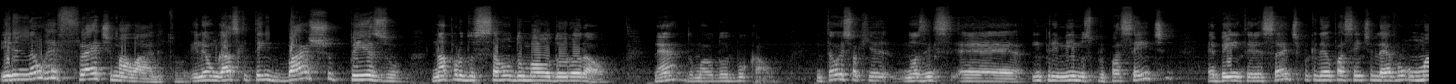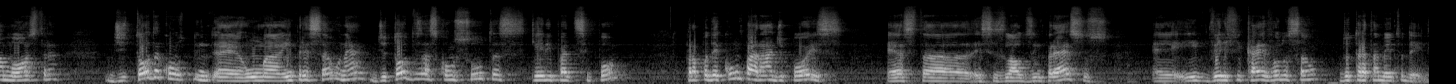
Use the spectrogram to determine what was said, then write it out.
Ele não reflete mau hálito. Ele é um gás que tem baixo peso na produção do mau odor oral, né? Do mau odor bucal. Então, isso aqui nós é, imprimimos para o paciente, é bem interessante, porque daí o paciente leva uma amostra de toda é, uma impressão né, de todas as consultas que ele participou, para poder comparar depois esta, esses laudos impressos é, e verificar a evolução do tratamento dele.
